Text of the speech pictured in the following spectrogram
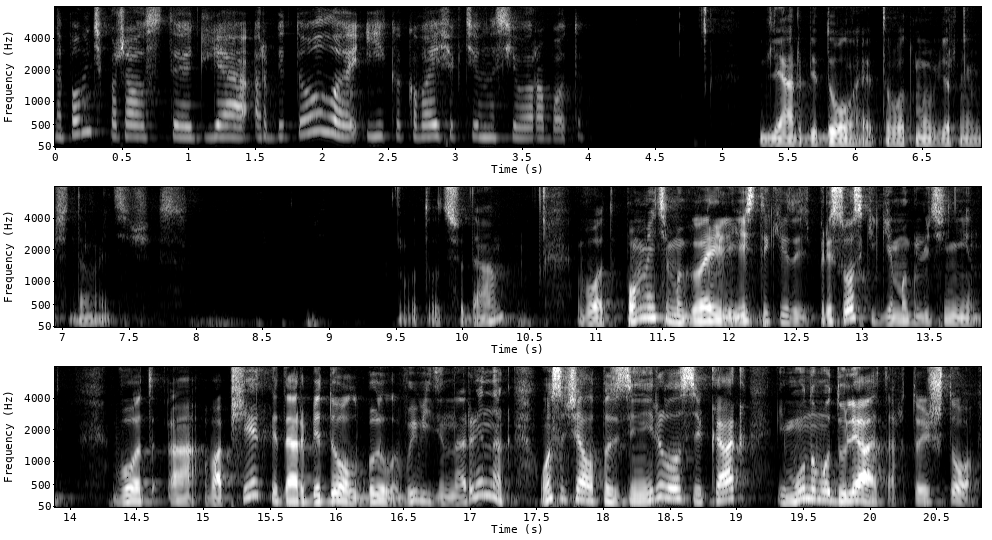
Напомните, пожалуйста, для орбидола и какова эффективность его работы? Для орбидола. Это вот мы вернемся, давайте сейчас. Вот, вот сюда. Вот, помните, мы говорили, есть такие вот присоски гемоглютинин. Вот, а, вообще, когда орбидол был выведен на рынок, он сначала позиционировался как иммуномодулятор, то есть что?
